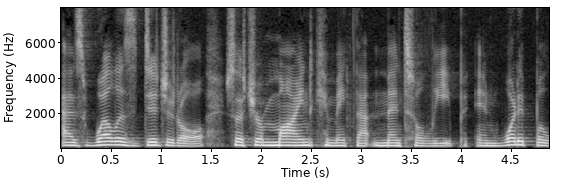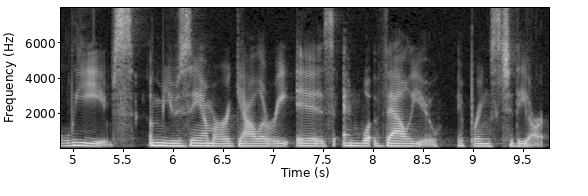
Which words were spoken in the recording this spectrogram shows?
as well as digital so that your mind can make that mental leap in what it believes a museum or a gallery is and what value it brings to the art.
